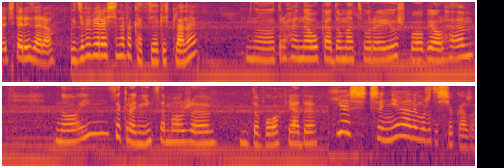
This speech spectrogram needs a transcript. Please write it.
Yy, 4-0. Gdzie wybierasz się na wakacje? Jakieś plany? No, trochę nauka do matury już, bo biolchem. No i za granicę może, do Włoch jadę. Jeszcze nie, ale może coś się okaże.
